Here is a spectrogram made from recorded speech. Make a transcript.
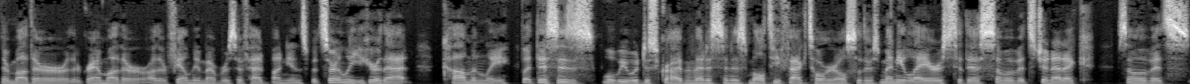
their mother or their grandmother or other family members have had bunions, but certainly you hear that commonly. But this is what we would describe in medicine as multifactorial. So there's many layers to this. Some of it's genetic, some of it's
